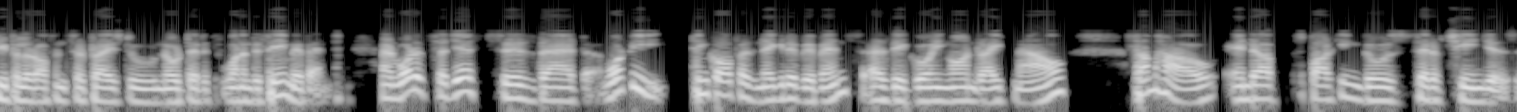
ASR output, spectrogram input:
people are often surprised to note that it's one and the same event. And what it suggests is that what we think of as negative events as they're going on right now somehow end up sparking those set of changes,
